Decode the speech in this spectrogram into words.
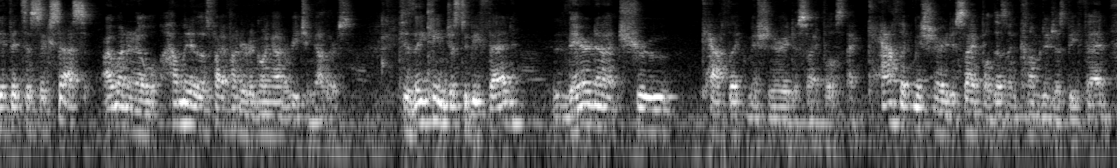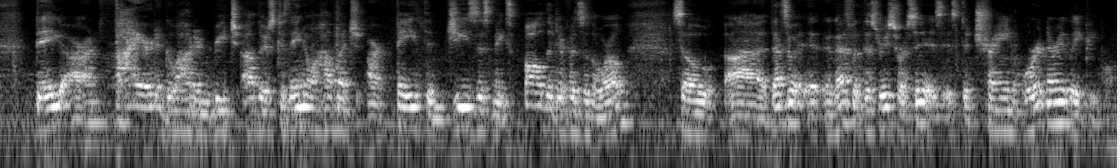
if it's a success, I want to know how many of those 500 are going out and reaching others. Because they came just to be fed. They're not true Catholic missionary disciples. A Catholic missionary disciple doesn't come to just be fed. They are on fire to go out and reach others because they know how much our faith in Jesus makes all the difference in the world. So uh, that's what and that's what this resource is: is to train ordinary lay people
